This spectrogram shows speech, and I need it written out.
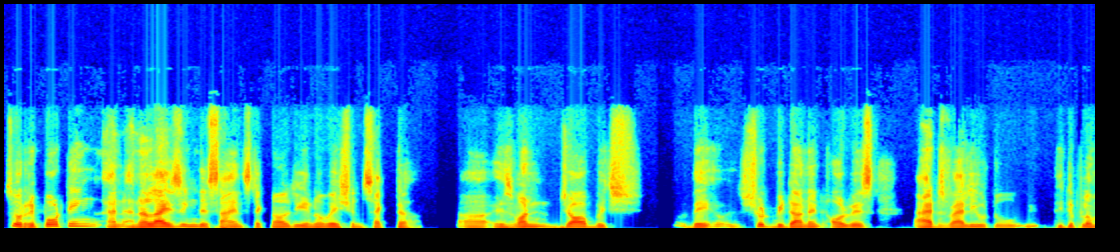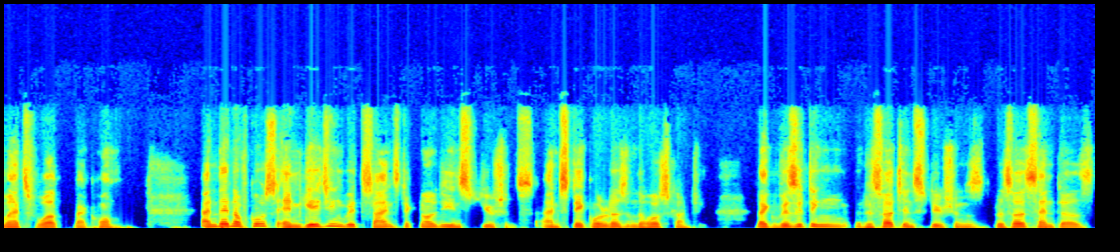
So reporting and analyzing the science, technology, innovation sector uh, is one job which they should be done and always adds value to the diplomats' work back home. And then, of course, engaging with science technology institutions and stakeholders in the host country, like visiting research institutions, research centers,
